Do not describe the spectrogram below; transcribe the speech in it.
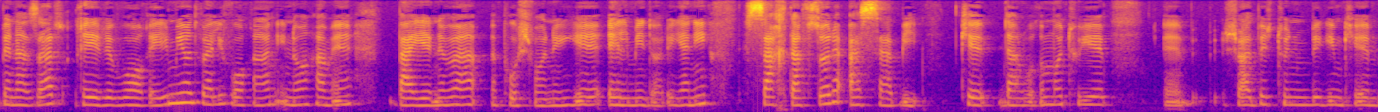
به نظر غیر واقعی میاد ولی واقعا اینا همه بیانه و پشتوانه علمی داره. یعنی سخت افزار عصبی که در واقع ما توی شاید بتونیم بگیم که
